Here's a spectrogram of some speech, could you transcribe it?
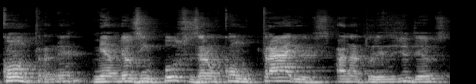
contra, né? Minha, meus impulsos eram contrários à natureza de Deus.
